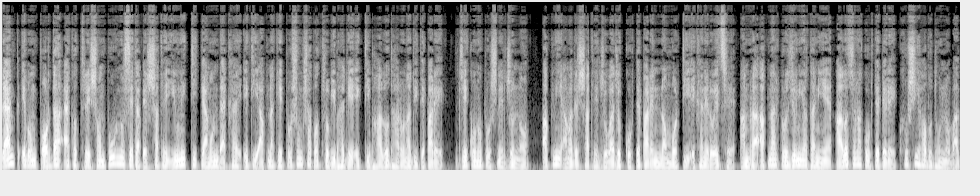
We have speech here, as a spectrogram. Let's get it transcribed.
ল্যাম্প এবং পর্দা একত্রে সম্পূর্ণ সেটআপের সাথে ইউনিটটি কেমন দেখায় এটি আপনাকে প্রশংসাপত্র বিভাগে একটি ভালো ধারণা দিতে পারে। যে কোনো প্রশ্নের জন্য আপনি আমাদের সাথে যোগাযোগ করতে পারেন। নম্বরটি এখানে রয়েছে। আমরা আপনার প্রয়োজনীয়তা নিয়ে আলোচনা করতে পেরে খুশি হব। ধন্যবাদ।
